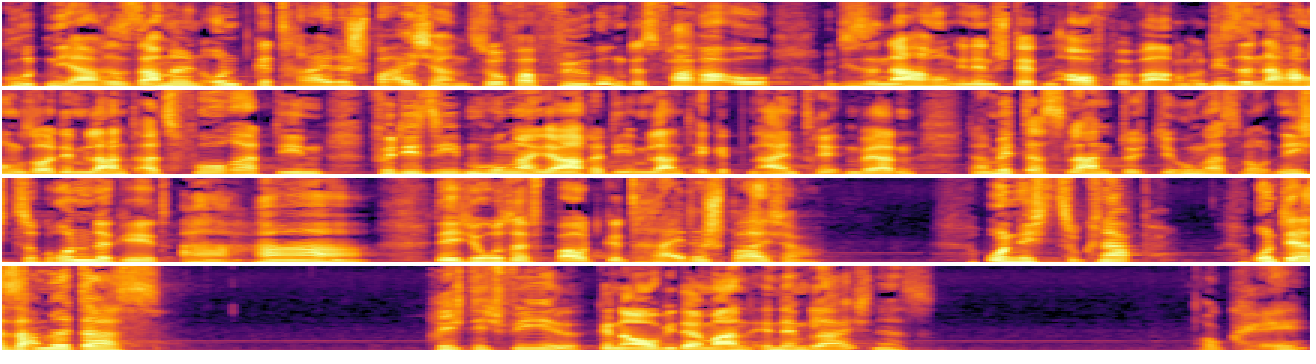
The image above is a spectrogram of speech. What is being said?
guten Jahre sammeln und Getreide speichern zur Verfügung des Pharao und diese Nahrung in den Städten aufbewahren. Und diese Nahrung soll dem Land als Vorrat dienen für die sieben Hungerjahre, die im Land Ägypten eintreten werden, damit das Land durch die Hungersnot nicht zugrunde geht. Aha, der Josef baut Getreidespeicher und nicht zu knapp. Und der sammelt das. Richtig viel, genau wie der Mann in dem Gleichnis. Okay,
